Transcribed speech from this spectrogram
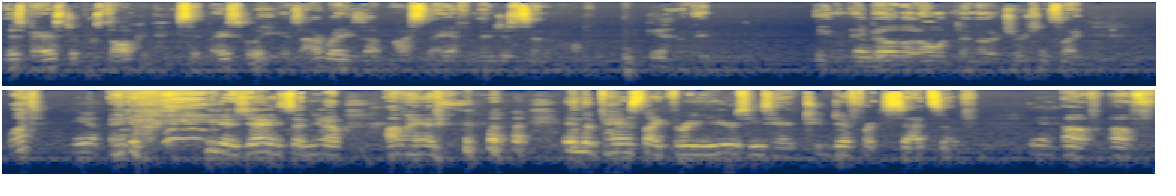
this pastor was talking. He said basically, he goes, "I raise up my staff and then just send them off. Yeah. And they, you know, they build an old another church. And it's like, what? Yeah. And he goes, yeah. He said, you know, I've had in the past like three years, he's had two different sets of Yeah. of, of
